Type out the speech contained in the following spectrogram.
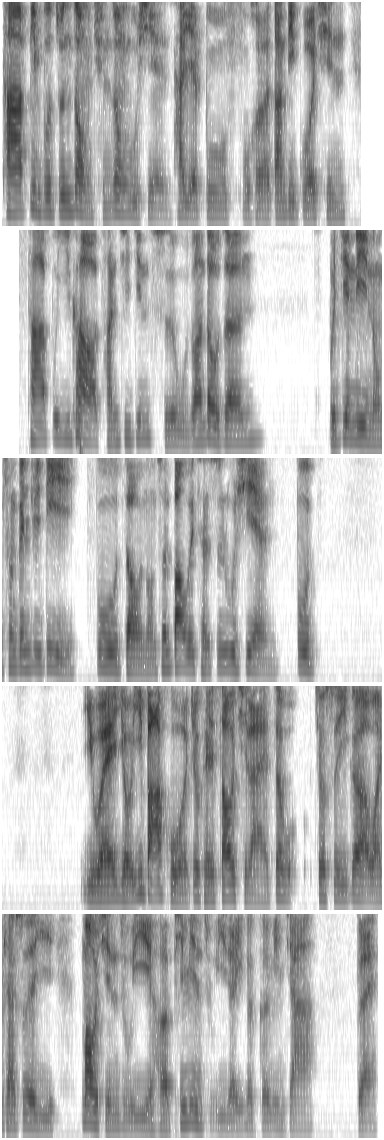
他并不尊重群众路线，他也不符合当地国情，他不依靠长期坚持武装斗争，不建立农村根据地，不走农村包围城市路线，不以为有一把火就可以烧起来，这就是一个完全是以冒险主义和拼命主义的一个革命家。对，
